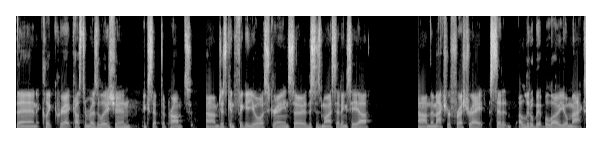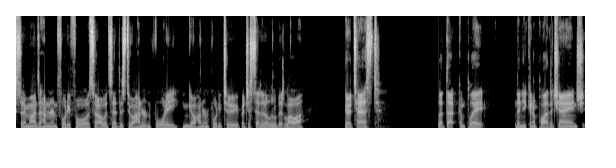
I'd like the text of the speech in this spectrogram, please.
then click create custom resolution, accept the prompt, um, just configure your screen. So this is my settings here. Um, the max refresh rate, set it a little bit below your max. So mine's 144, so I would set this to 140. You can go 142, but just set it a little bit lower. Go test, let that complete. Then you can apply the change,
